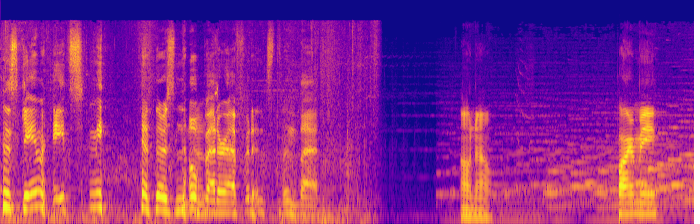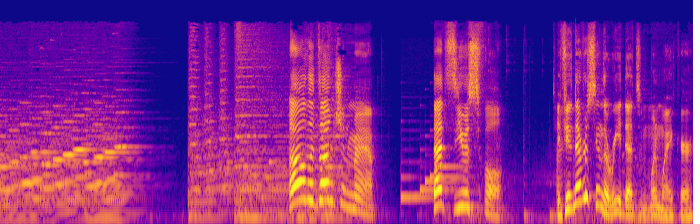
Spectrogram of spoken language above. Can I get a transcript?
this game hates me, and there's no Yes. better evidence than that. Oh no. Pardon me. Oh, the dungeon map. That's useful. If you've never seen the Redeads in Wind Waker,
